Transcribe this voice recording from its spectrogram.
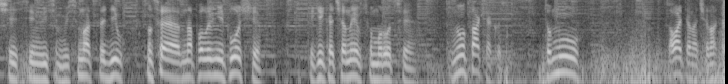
6, 7, 8, 18 рядів. Ну це на поливній площі такі качани в цьому році. Ну так якось. Тому давайте починати.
